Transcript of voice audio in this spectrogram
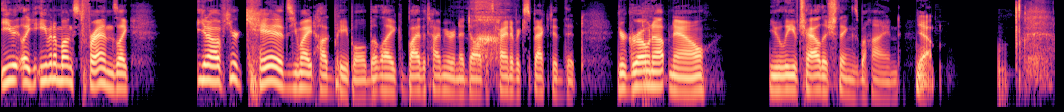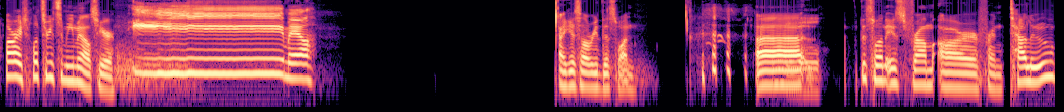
even like even amongst friends, like you know, if you're kids, you might hug people, but like by the time you're an adult, it's kind of expected that you're grown up now. You leave childish things behind. Yeah. All right, let's read some emails here. Email. I guess I'll read this one. uh, this one is from our friend Talu,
